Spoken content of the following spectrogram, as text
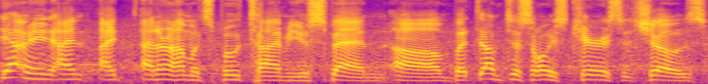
Yeah, I mean, I, I, I don't know how much booth time you spend, uh, but I'm just always curious, it shows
